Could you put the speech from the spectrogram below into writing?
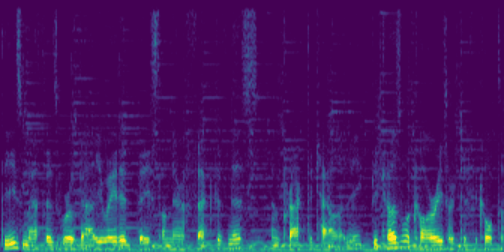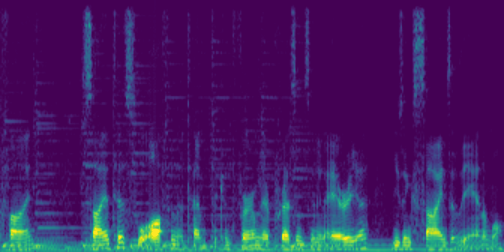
These methods were evaluated based on their effectiveness and practicality. Because uakaris are difficult to find, scientists will often attempt to confirm their presence in an area using signs of the animal.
